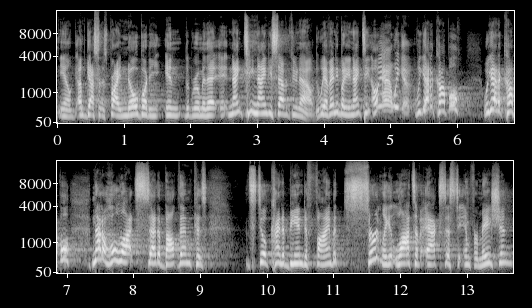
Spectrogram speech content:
you know, I'm guessing there's probably nobody in the room in that 1997 through now. Do we have anybody in 19? Oh yeah, we got we got a couple. We got a couple. Not a whole lot said about them because it's still kind of being defined, but certainly lots of access to information.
